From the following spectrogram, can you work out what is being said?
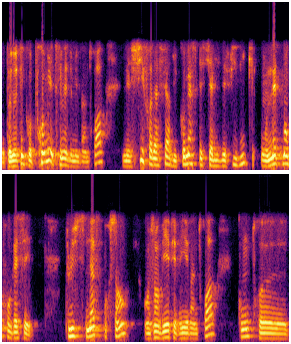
on peut noter qu'au premier trimestre 2023, les chiffres d'affaires du commerce spécialisé physique ont nettement progressé, plus 9% en janvier-février 23 contre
